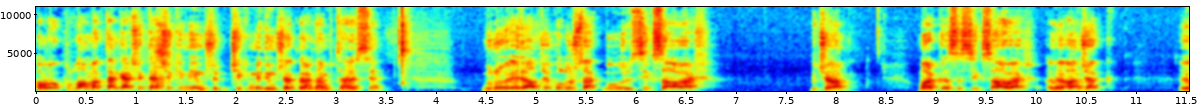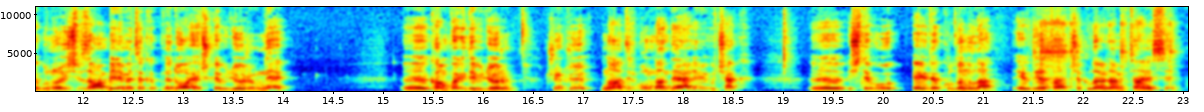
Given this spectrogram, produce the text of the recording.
Ama kullanmaktan gerçekten çekinmediğim, çekinmediğim bıçaklardan bir tanesi. Bunu ele alacak olursak bu Six var bıçağım. Markası Six var. Ee, ancak e, bunu hiçbir zaman belime takıp ne doğaya çıkabiliyorum ne e, kampa gidebiliyorum. Çünkü nadir bulunan değerli bir bıçak. E, işte bu evde kullanılan, evde yatan çakılardan bir tanesi.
